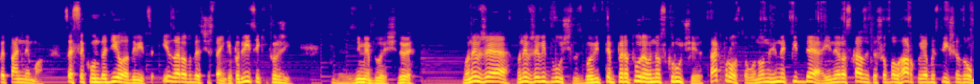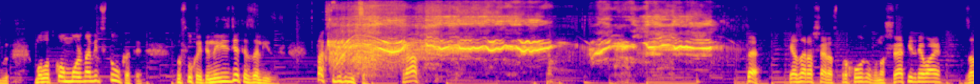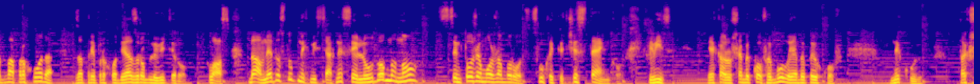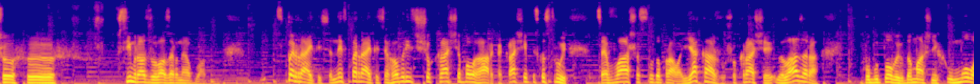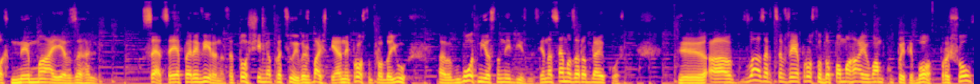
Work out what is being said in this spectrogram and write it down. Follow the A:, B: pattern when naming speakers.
A: питань нема. Це секунда діла, дивіться. І зараз буде чистеньке. Подивіться, які коржі. Зніми ближче, диви. Вони вже, вони вже відлучились, бо від температури воно скручує. Так просто воно не піде. І не розказуйте, що болгарку я швидше зроблю. Молотком можна відстукати. Ну слухайте, не везде ти залізеш. Так собі дивіться. Раз. Все. Я зараз ще раз проходжу, воно ще підриває. За два проходи, за три проходи я зроблю вітерок. Клас. Да, в недоступних місцях не сильно удобно, але з цим теж можна боротися. Слухайте, чистенько. Дивіться, я кажу, ще би кофе було, я би пив кофе. Не курю. Так що е, всім раджу лазерне обладнання. Впирайтеся, не впирайтеся, говоріть, що краще болгарка, краще піскоструй. Це ваше суто право. Я кажу, що краще лазера побутових домашніх умовах немає взагалі. Все, це я перевірено, це то, з чим я працюю. Ви ж бачите, я не просто продаю. е, От мій основний бізнес. Я на цьому заробляю кошти. Е, А лазер це вже я просто допомагаю вам купити, бо пройшов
